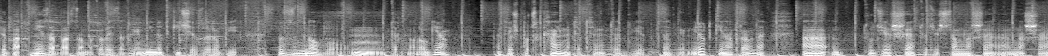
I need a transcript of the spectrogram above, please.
chyba nie za bardzo, bo tutaj za dwie minutki się zrobi znowu mm, technologia. No to już poczekajmy te, te, te, dwie, te dwie minutki naprawdę, a tudzież, tudzież tam nasze, nasze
